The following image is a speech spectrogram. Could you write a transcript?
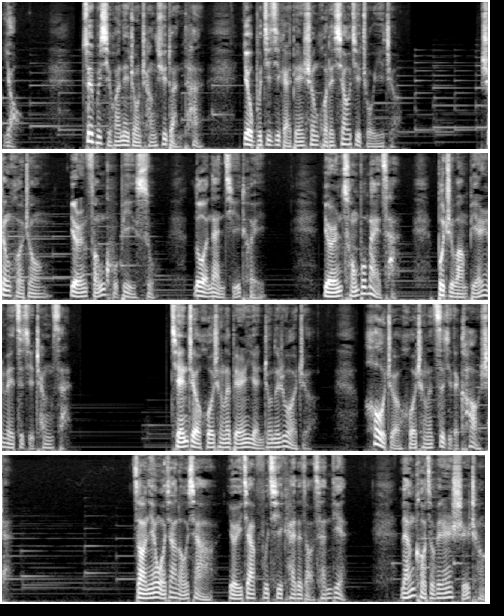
有，最不喜欢那种长吁短叹，又不积极改变生活的消极主义者。生活中有人逢苦必诉，落难即颓；有人从不卖惨，不指望别人为自己撑伞。前者活成了别人眼中的弱者，后者活成了自己的靠山。早年我家楼下有一家夫妻开的早餐店。”两口子为人实诚，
